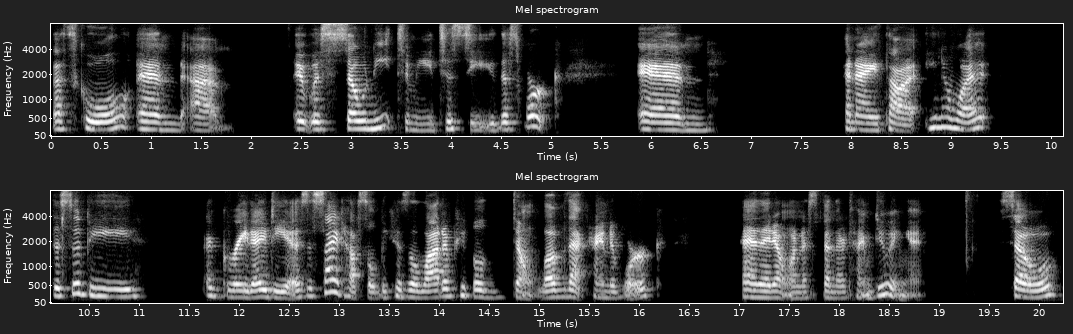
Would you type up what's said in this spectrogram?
That's cool. And um, it was so neat to me to see this work and and i thought you know what this would be a great idea as a side hustle because a lot of people don't love that kind of work and they don't want to spend their time doing it so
